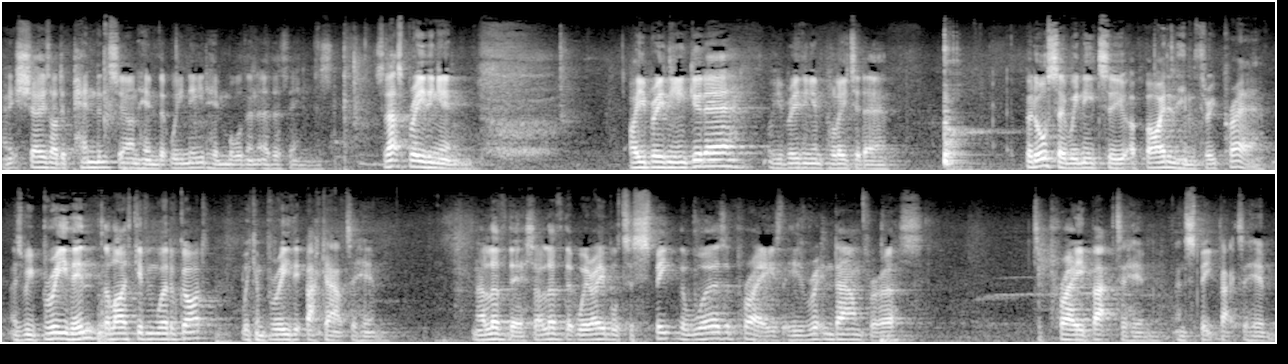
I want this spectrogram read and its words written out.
And it shows our dependency on Him that we need Him more than other things. So that's breathing in. Are you breathing in good air or are you breathing in polluted air? But also, we need to abide in Him through prayer. As we breathe in the life giving Word of God, we can breathe it back out to Him. And I love this. I love that we're able to speak the words of praise that He's written down for us to pray back to Him and speak back to Him.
